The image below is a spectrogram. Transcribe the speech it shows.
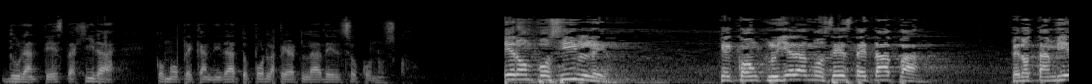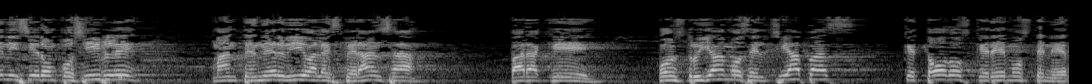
durante esta gira como precandidato por la Perla del Soconusco. Hicieron posible que concluyéramos esta etapa, pero también hicieron posible mantener viva la esperanza para que construyamos el Chiapas que todos queremos tener.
